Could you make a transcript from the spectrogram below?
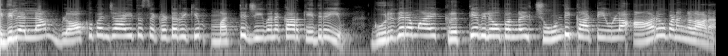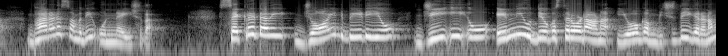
ഇതിലെല്ലാം ബ്ലോക്ക് പഞ്ചായത്ത് സെക്രട്ടറിക്കും മറ്റ് ജീവനക്കാർക്കെതിരെയും ഗുരുതരമായ കൃത്യവിലോപങ്ങൾ ചൂണ്ടിക്കാട്ടിയുള്ള ആരോപണങ്ങളാണ് ഭരണസമിതി ഉന്നയിച്ചത്. Secretary joint B D O GEO എന്നീ ഉദ്യോഗസ്ഥരോടാണ് യോഗം വിശദീകരണം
